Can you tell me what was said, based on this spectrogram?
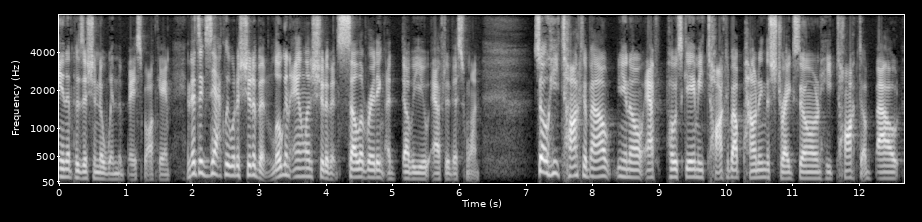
in a position to win the baseball game. And that's exactly what it should have been. Logan Allen should have been celebrating a W after this one. So he talked about, you know, after post game, he talked about pounding the strike zone. He talked about,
